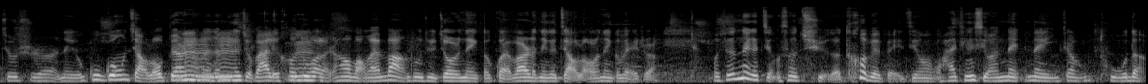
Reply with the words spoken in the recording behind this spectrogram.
就是那个故宫角楼边上的那么一个酒吧里喝多了，然后往外望出去就是那个拐弯的那个角楼那个位置，我觉得那个景色取的特别北京，我还挺喜欢那那一张图的。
